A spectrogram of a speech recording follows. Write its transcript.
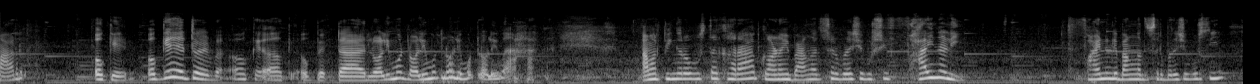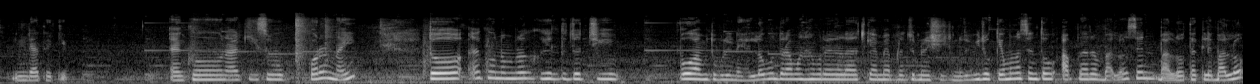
মার। ওকে ওকে তো ওকে ওকে ওকে একটা ললিমোট ললিমোট ললিমোট ললিমোট আমার পিঙ্গের অবস্থা খারাপ, কারণ আমি বাংলাদেশের বলে এসে পড়ছি ফাইনালি ফাইনালি বাংলাদেশের বলে এসে পড়ছি। ইন্ডিয়া থেকে। এখন আর কিছু করার নাই। তো এখন আমরা খেলতে যাচ্ছি। ও, আমি তো বলি না হ্যালো বন্ধুরা, আমার আমরা আজকে আমি আপনার জন্য এসেছি নতুন ভিডিও কেমন আছেন? তো আপনারা ভালো আছেন? ভালো থাকলে ভালো।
